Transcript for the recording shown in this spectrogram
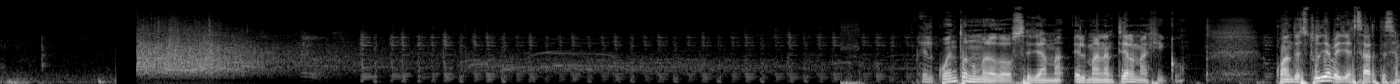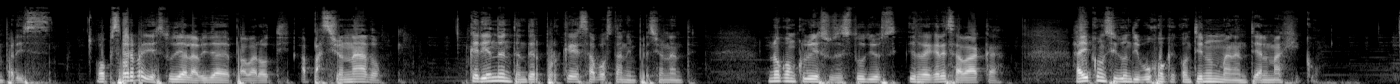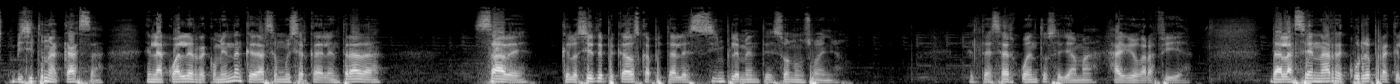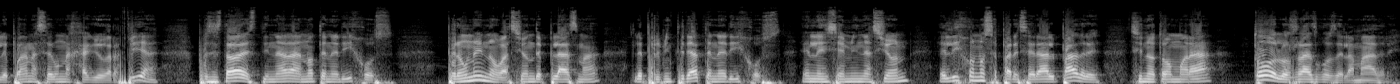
El cuento número 2 se llama El manantial mágico. Cuando estudia Bellas Artes en París, observa y estudia la vida de Pavarotti, apasionado, queriendo entender por qué esa voz tan impresionante. No concluye sus estudios y regresa a Vaca. Ahí consigue un dibujo que contiene un manantial mágico. Visita una casa en la cual le recomiendan quedarse muy cerca de la entrada. Sabe que los siete pecados capitales simplemente son un sueño. El tercer cuento se llama Hagiografía. Dalacena recurre para que le puedan hacer una hagiografía, pues estaba destinada a no tener hijos, pero una innovación de plasma le permitirá tener hijos. En la inseminación, el hijo no se parecerá al padre, sino tomará todos los rasgos de la madre.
